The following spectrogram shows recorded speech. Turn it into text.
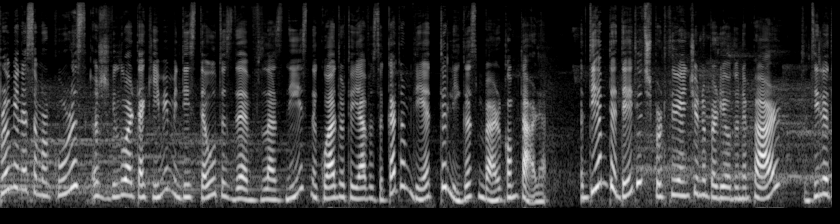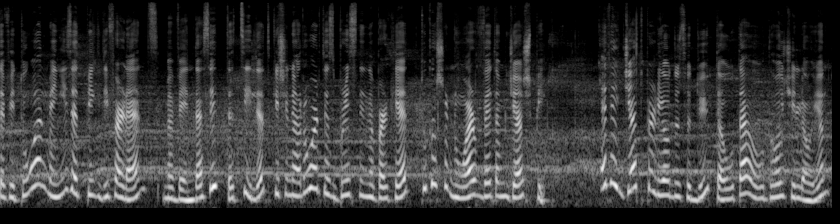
mbrëmjen e së mërkurës është zhvilluar takimi midis Teutës dhe Vllaznisë në kuadër të javës së 14 të Ligës Mbarëkombëtare. Djemtë e Detit shpërthyen që në periodën e parë, të cilët e fituan me njëzet pikë diferencë me vendasit, të cilët kishin harruar të zbrisnin në parket duke shënuar vetëm gjashtë pikë. Edhe gjatë periodës së dytë, Teuta e udhëhoqi lojën,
